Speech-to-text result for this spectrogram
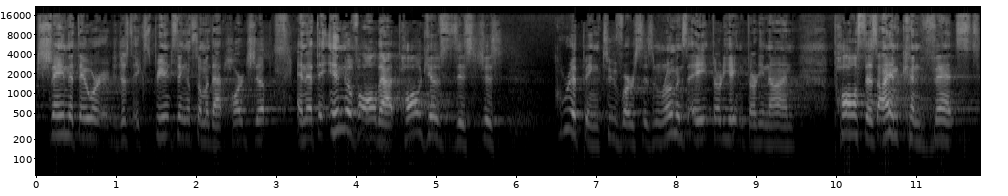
shame that they were just experiencing some of that hardship. And at the end of all that, Paul gives this just gripping two verses. In Romans 8 38 and 39, Paul says, I am convinced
